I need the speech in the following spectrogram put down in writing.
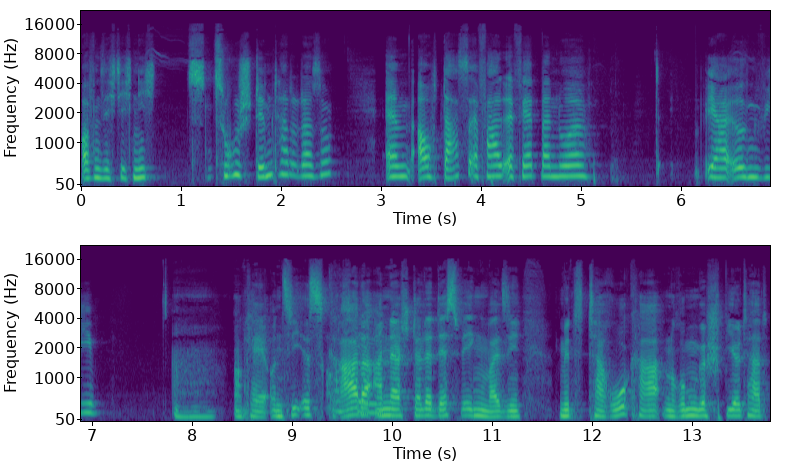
offensichtlich nicht zugestimmt hat oder so. Ähm, auch das erfahrt, erfährt man nur ja irgendwie Okay, und sie ist gerade an der Stelle deswegen, weil sie mit Tarotkarten rumgespielt hat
